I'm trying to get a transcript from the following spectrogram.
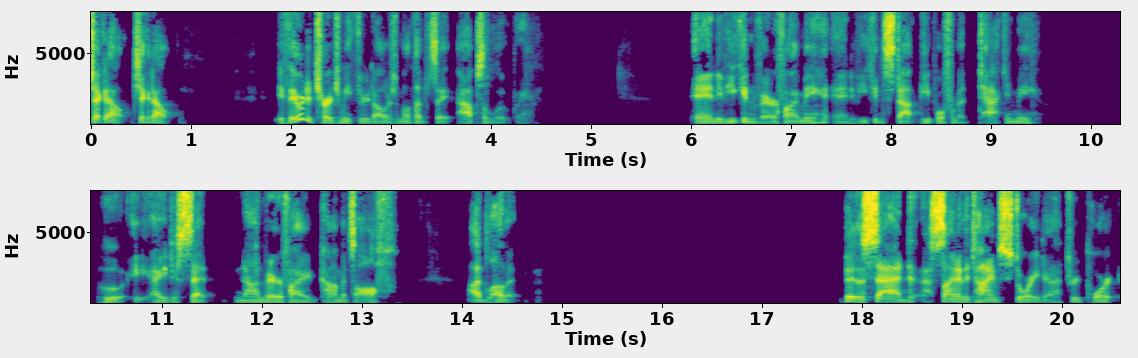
Check it out. Check it out. If they were to charge me $3 a month, I'd say absolutely. And if you can verify me and if you can stop people from attacking me, who I just set non verified comments off, I'd love it. Bit of sad sign of the times story to, to report.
